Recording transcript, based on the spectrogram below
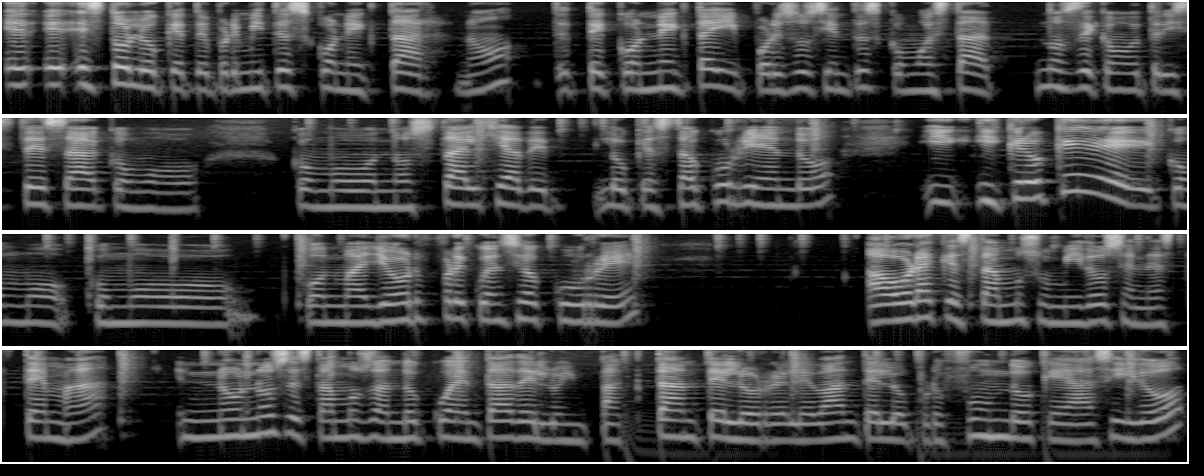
esto lo que te permite es conectar, ¿no? Te, te, conecta y por eso sientes como esta, no sé, como tristeza, como, como nostalgia de lo que está ocurriendo. Y, y creo que como, como con mayor frecuencia ocurre, ahora que estamos sumidos en este tema, no nos estamos dando cuenta de lo impactante, lo relevante, lo profundo que ha sido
